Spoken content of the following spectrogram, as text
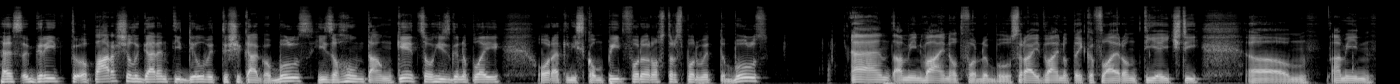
has agreed to a partially guaranteed deal with the Chicago Bulls. He's a hometown kid, so he's gonna play, or at least compete for a roster spot with the Bulls. And I mean, why not for the Bulls, right? Why not take a flyer on THT? Um, I mean,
